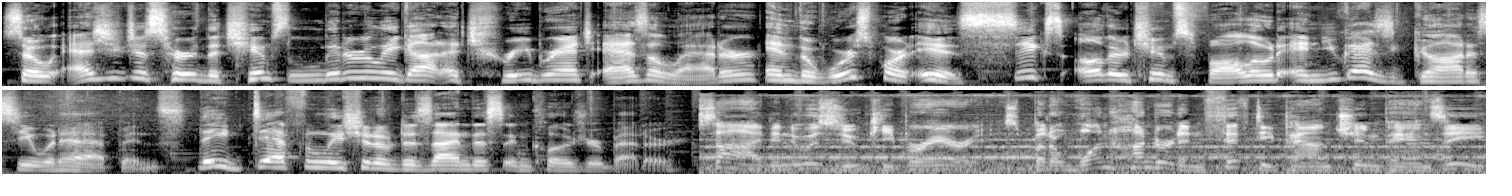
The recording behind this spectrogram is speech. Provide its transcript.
So as you just heard, the chimps literally got a tree branch as a ladder, and the worst part is, six other chimps followed, and you guys gotta see what happens. They definitely should have designed this enclosure better. Side into a zookeeper areas, but a 150 pound chimpanzee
